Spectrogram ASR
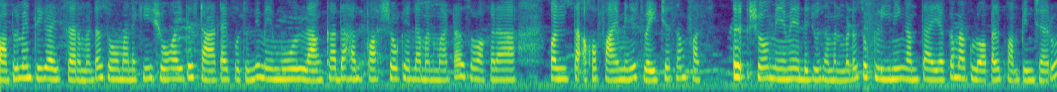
కాంప్లిమెంటరీగా ఇస్తారనమాట సో మనకి షో అయితే స్టార్ట్ అయిపోతుంది. మేము లంకా దహన్ ఫస్ట్ షోకి వెళ్ళామన్నమాట. సో అక్కడ కొంత ఒక ఫైవ్ మినిట్స్ వెయిట్ చేసాం. ఫస్ట్ షో మేమే వెళ్ళి చూసామన్నమాట. సో క్లీనింగ్ అంతా అయ్యాక మాకు లోపలికి పంపించారు.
